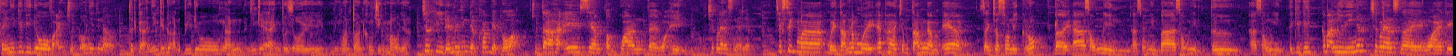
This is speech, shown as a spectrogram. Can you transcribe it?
Thấy những cái video và ảnh chụp đó như thế nào? Tất cả những cái đoạn video ngắn những cái ảnh vừa rồi mình hoàn toàn không chỉnh màu nhé trước khi đến với những điểm khác biệt đó chúng ta hãy xem tổng quan về ngoại hình của chiếc lens này nhé. Chiếc Sigma 1850 f2.8 ngàm E dành cho Sony Crop đời A6000, A6003, A6004, A6000 XXX. Các bạn lưu ý nhé, chiếc lens này ngoài cái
